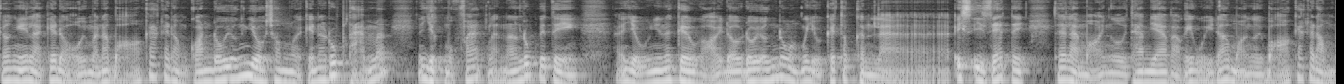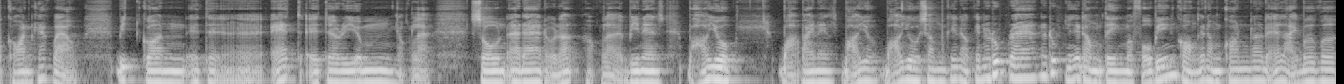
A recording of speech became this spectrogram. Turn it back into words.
có nghĩa là cái đội mà nó bỏ các cái đồng coin đối ứng vô xong rồi cái nó rút thảm á nó giật một phát là nó rút cái tiền. Ví dụ như nó kêu gọi đối đối ứng đúng không? Ví dụ cái token là XYZ đi. Thế là mọi người tham gia vào cái quỹ đó mọi người bỏ các cái đồng coin khác vào. Bitcoin, Ethereum hoặc là Sol, ADA rồi đó hoặc là Binance bỏ vô. Bỏ Binance bỏ vô. Bỏ vô xong cái nào cái nó rút ra nó rút những cái đồng tiền mà phổ biến còn cái đồng coin nó để lại bơ vơ.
